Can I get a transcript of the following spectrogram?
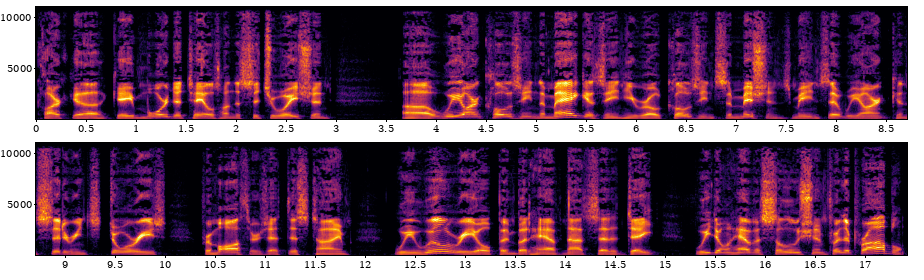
Clarke uh, gave more details on the situation. Uh, we aren't closing the magazine, he wrote. Closing submissions means that we aren't considering stories from authors at this time. We will reopen, but have not set a date. We don't have a solution for the problem.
